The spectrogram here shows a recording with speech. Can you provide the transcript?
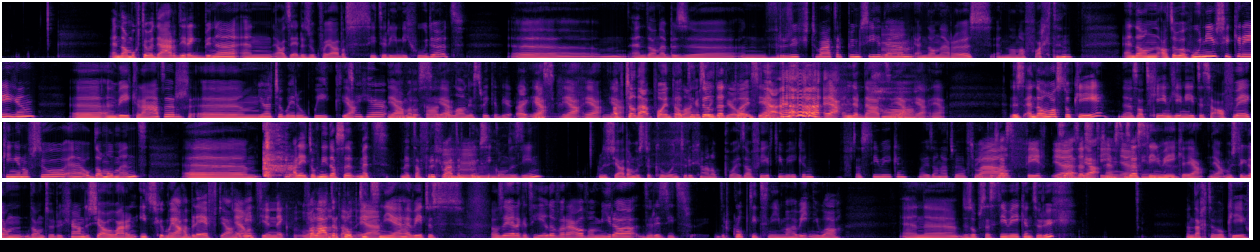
En dan mochten we daar direct binnen. En ja, zeiden ze ook van ja, dat ziet er hier niet goed uit. Ehm, en dan hebben ze een vruchtwaterpunctie gedaan. En dan naar huis en dan afwachten. En dan hadden we goed nieuws gekregen. Eh, een week later. ehm, you had to wait a week to hear? Ja, oh my dat god, the longest week of your ja, yes. ja, ja, ja. Up till that point, the Uh, longest week that of your point, life. ja. Inderdaad. Ja, Oh. ja, ja. Dus, en dan was het oké. Er zat geen genetische afwijkingen of zo hè, op dat moment. Ehm allee, toch niet dat ze met, met dat vruchtwaterpunctie konden zien. Dus ja, dan moest ik gewoon teruggaan op, wat is dat, 14 weken? Of 16 weken? Wat is dat net 12 weken? 12, Zes- 14, ja, Zes- 16. Ja, 16 weken, ja. ja. Moest ik dan, dan teruggaan. Dus ja, we waren iets... Maar ja, je blijft... Ja, je Ja, weet, die nek... voilà, dat er klopt Ja. iets niet. Hè. Je weet dus... Dat is eigenlijk het hele verhaal van Mira. Er is iets... Er klopt iets niet, maar je weet niet wat. En eh, dus op 16 weken terug... Dan dachten we, oké,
